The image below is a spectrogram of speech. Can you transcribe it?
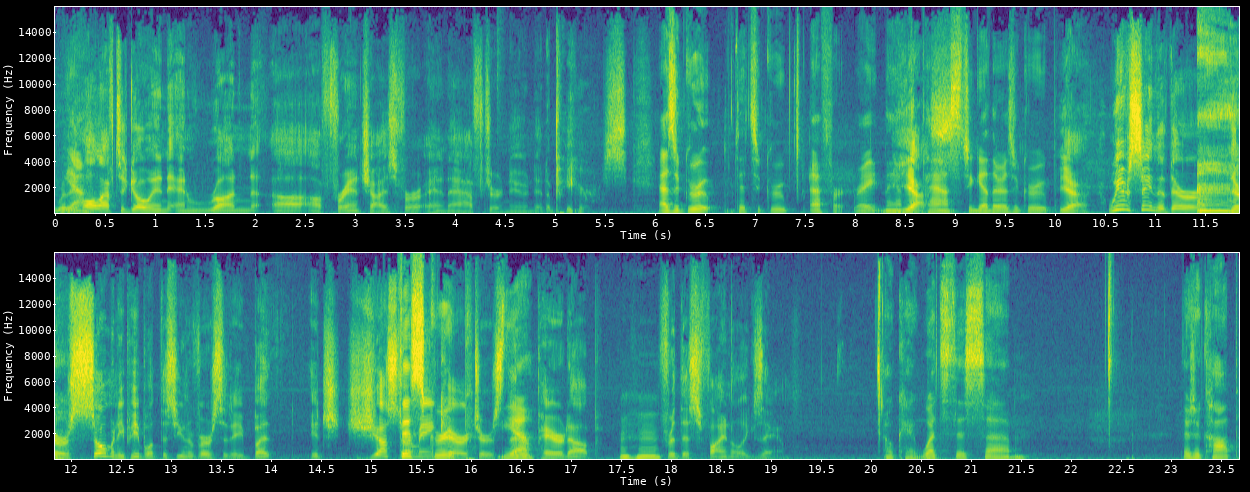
where Yeah. they all have to go in and run uh, a franchise for an afternoon. It appears. As a group, That's a group effort, right? And they have Yes. to pass together as a group. Yeah, we have seen that there are there are so many people at this university, but it's just This our main group, characters that yeah. are paired up Mm-hmm. for this final exam. Okay, what's this? Um, there's a cop.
